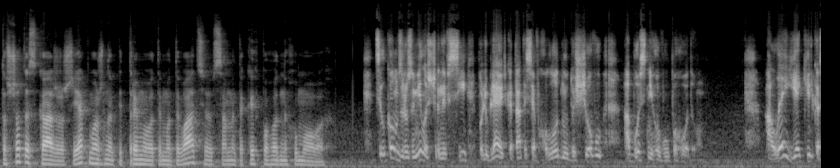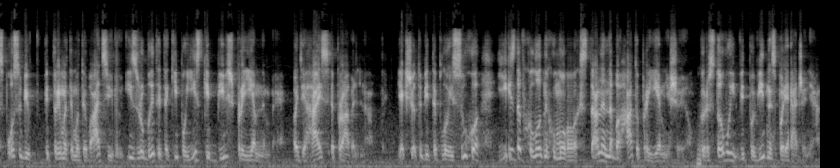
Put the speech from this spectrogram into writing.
То що ти скажеш, як можна підтримувати мотивацію в саме таких погодних умовах? Цілком зрозуміло, що не всі полюбляють кататися в холодну дощову або снігову погоду. Але є кілька способів підтримати мотивацію і зробити такі поїздки більш приємними. Одягайся правильно. Якщо тобі тепло і сухо, їзда в холодних умовах стане набагато приємнішою. Використовуй відповідне спорядження.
